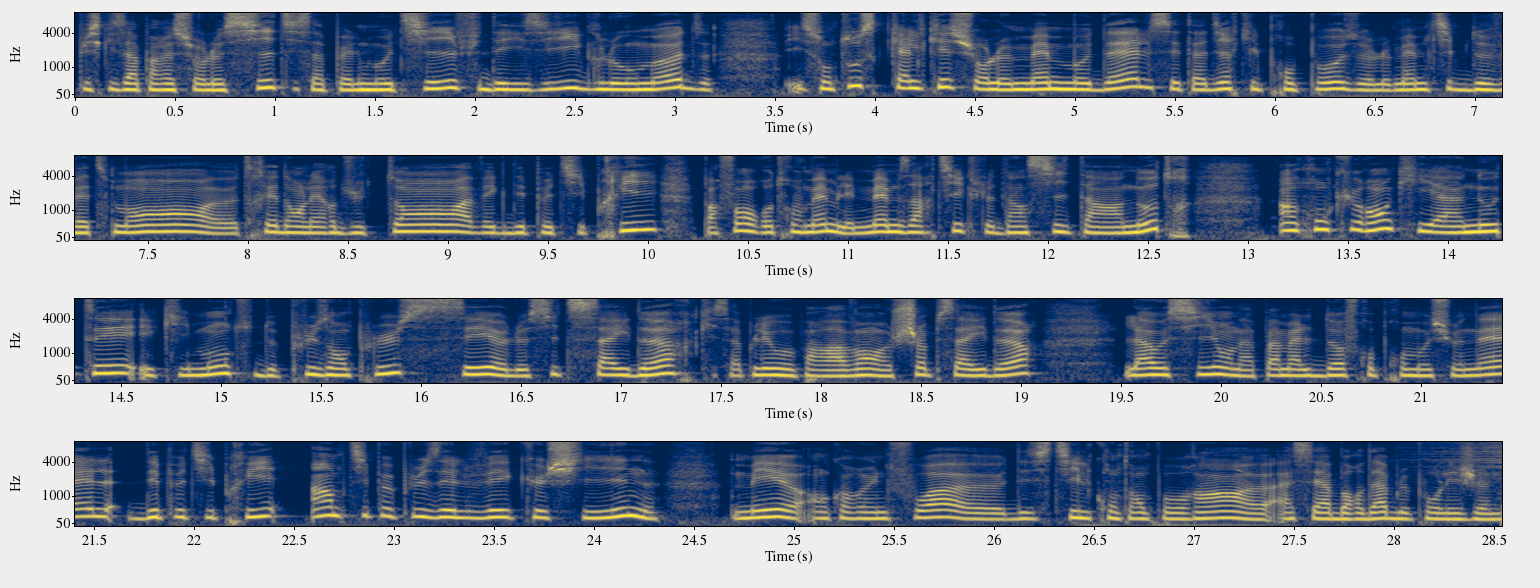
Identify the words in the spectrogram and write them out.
puisqu'ils apparaissent sur le site. Ils s'appellent Motif, Daisy, Glow Mode. Ils sont tous calqués sur le même modèle, c'est-à-dire qu'ils proposent le même type de vêtements, très dans l'air du temps, avec des petits prix. Parfois, on retrouve même les mêmes articles d'un site à un autre. Un concurrent qui a noté et qui monte de plus en plus, c'est le site Cider, qui s'appelait auparavant Shopsider. Là aussi, on a pas mal d'offres promotionnelles des petits prix un petit peu plus élevés que Shein, mais euh, encore une fois, euh, des styles contemporains euh, assez abordables pour les jeunes.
